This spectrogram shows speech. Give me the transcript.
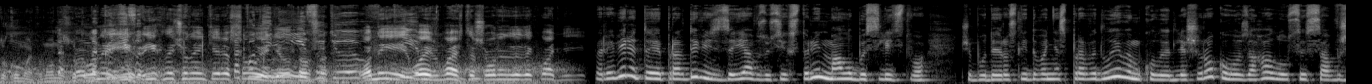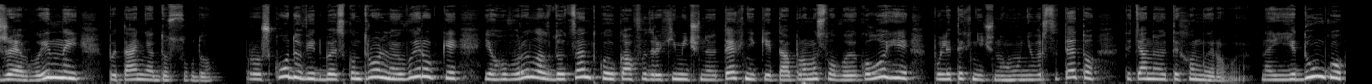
документи. Ну, вони ж документи. Вони, їх, їх нічого не інтересує. вони Діло в тому, що їздять, е, вони, ви ж бачите, що вони неадекватні. Перевірити правдивість заяв з усіх сторін мало би слідство. Чи буде розслідування справедливим, коли для широкого загалу Сиса вже винний питання до суду? Про шкоду від безконтрольної виробки я говорила з доценткою кафедри хімічної техніки та промислової екології Політехнічного університету Тетяною Тихомировою. На її думку,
